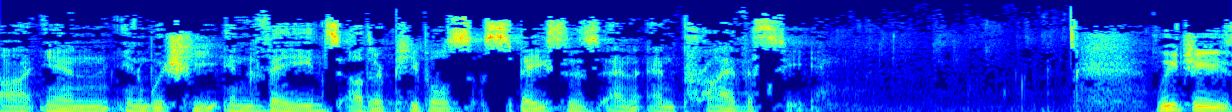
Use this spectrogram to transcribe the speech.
uh, in, in which he invades other people's spaces and, and privacy. Weegee's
